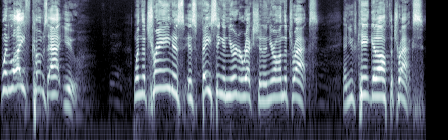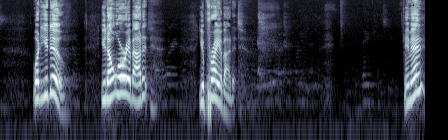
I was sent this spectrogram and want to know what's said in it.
When life comes at you, when the train is, is facing in your direction and you're on the tracks and you can't get off the tracks, what do you do? You don't worry about it. You pray about it. Amen?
